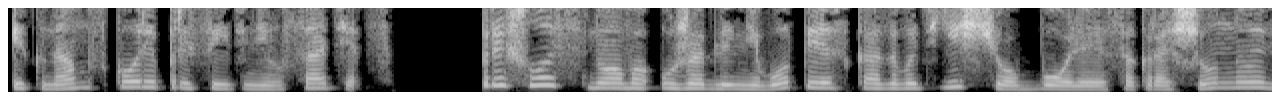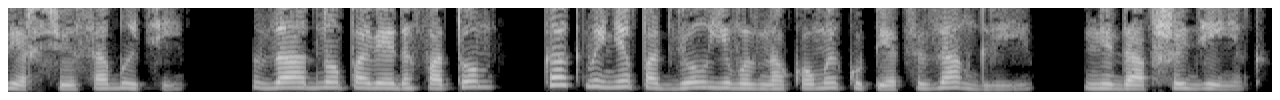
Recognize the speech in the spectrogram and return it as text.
и к нам вскоре присоединился отец. Пришлось снова уже для него пересказывать еще более сокращенную версию событий, заодно поведав о том, как меня подвел его знакомый купец из Англии, не давший денег,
